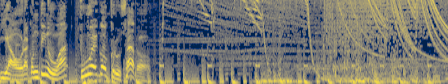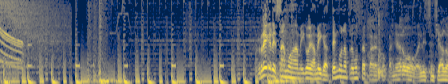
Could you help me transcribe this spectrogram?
Y ahora continúa Fuego Cruzado. Regresamos amigos y amigas. Tengo una pregunta para el compañero, el licenciado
